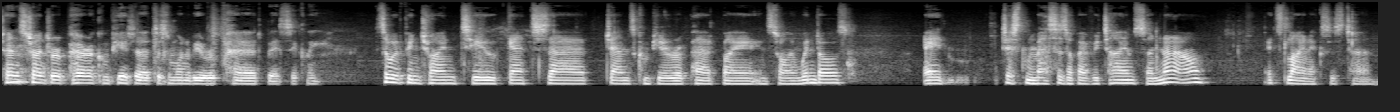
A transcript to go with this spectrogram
Jen's trying to repair a computer that doesn't want to be repaired, basically. So we've been trying to get uh, Jen's computer repaired by installing Windows. It just messes up every time, so now it's Linux's turn.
